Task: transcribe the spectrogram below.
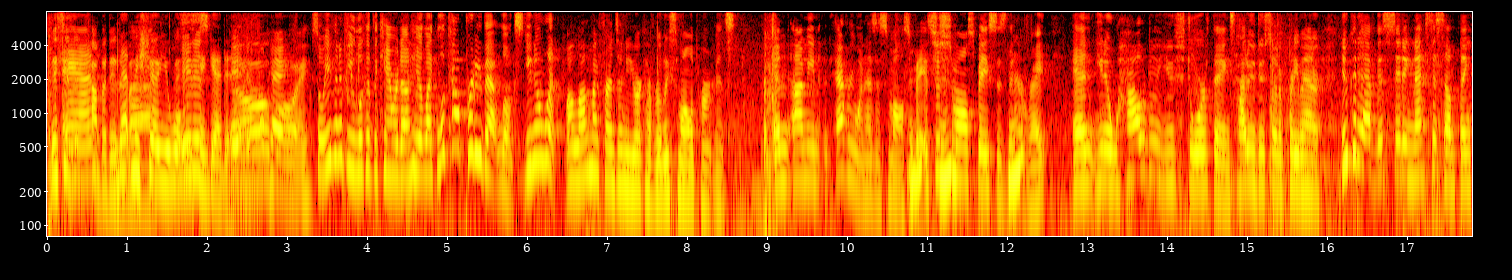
This is And a cupboard in the bag. Let a me show you what we It can is- get in. it- Oh, okay. boy. So even if you look at the camera down here, like, look how pretty that looks. You know what? A lot of my friends in New York have really small apartments. And I mean, everyone has a small space. Mm-hmm. It's just small spaces there, right? And you know, how do you store things? How do you do so in a pretty manner? You could have this sitting next to something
